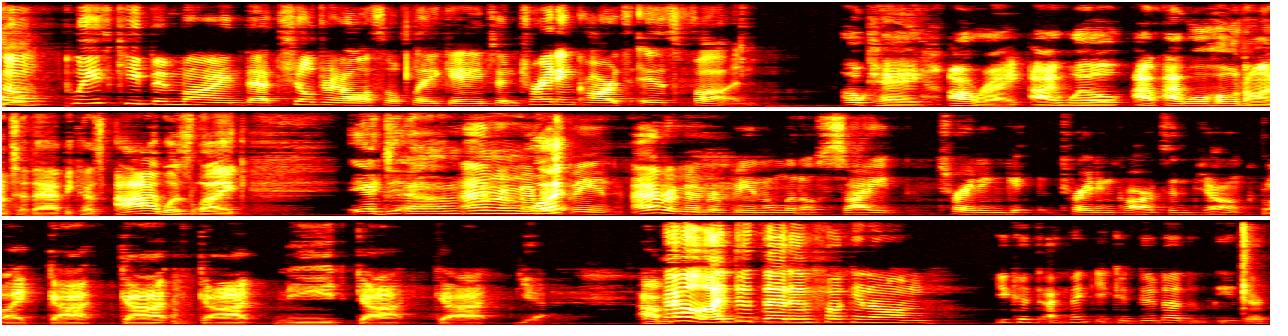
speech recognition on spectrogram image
so? Please keep in mind that children also play games, and trading cards is fun. Okay, all right. I will. I, I will hold on to that because I was like, um, I remember what? being. I remember being a little sight trading trading cards and junk. Like got got got need got got yeah. I'm, Hell, I did that in fucking um you could, I think, you could do that either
